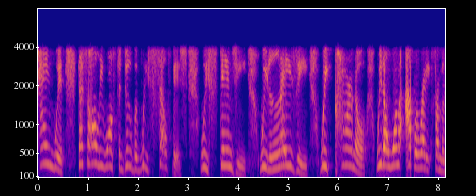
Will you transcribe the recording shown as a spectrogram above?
came with. That's all He wants to do, but we selfish, we stingy, we lazy, we carnal. We don't want to operate from a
